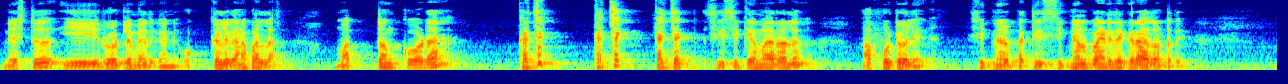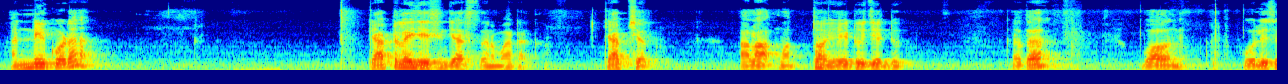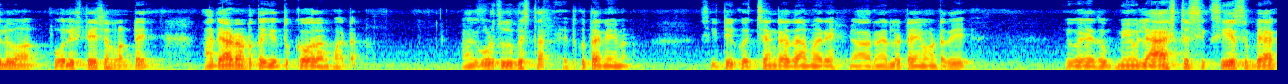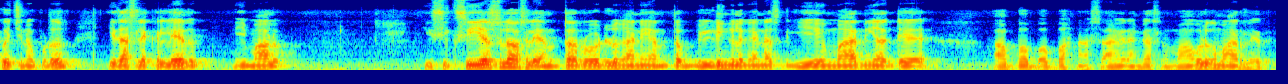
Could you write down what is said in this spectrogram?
నెక్స్ట్ ఈ రోడ్ల మీద కానీ ఒక్కళ్ళు కనపల్లా మొత్తం కూడా కచక్ కచక్ కచక్ సీసీ కెమెరాలు ఆ ఫోటోలే. సిగ్నల్ ప్రతి సిగ్నల్ పాయింట్ దగ్గర అది ఉంటుంది. అన్నీ కూడా క్యాపిటలైజేషన్ చేస్తుంది అనమాట క్యాప్చర్. అలా మొత్తం ఏ టు జెడ్. కదా? బాగుంది. పోలీసులు పోలీస్ స్టేషన్లు ఉంటాయి. అది ఆడ ఉంటుంది ఎత్తుక్కోవాలన్నమాట. అది కూడా చూపిస్తా ఎత్తుకుతా నేను. సిటీకి వచ్చాం కదా మరి ఆరు నెలలు టైం ఉంటుంది. ఇగో ఏదో మేము లాస్ట్ సిక్స్ ఇయర్స్ బ్యాక్ వచ్చినప్పుడు ఇది అసలు ఇక్కడ లేదు ఈ మాలు ఈ సిక్స్ ఇయర్స్లో అసలు ఎంత రోడ్లు కానీ ఎంత బిల్డింగ్లు కానీ అసలు ఏం మారినాయి అంటే అబ్బబ్బబ్బా నా స్వామి రంగ అసలు మామూలుగా మారలేదు.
